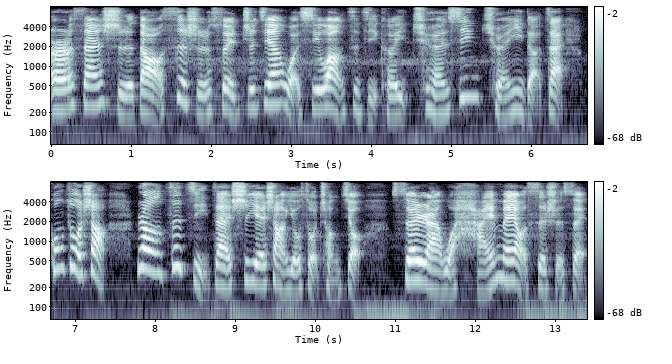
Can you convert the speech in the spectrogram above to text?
而三十到四十岁之间，我希望自己可以全心全意的在工作上，让自己在事业上有所成就。虽然我还没有四十岁，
